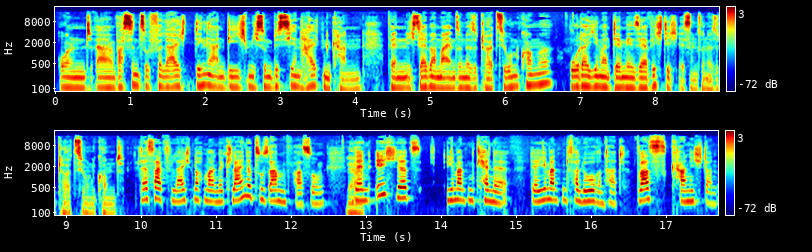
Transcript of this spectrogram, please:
Und äh, was sind so vielleicht Dinge, an die ich mich so ein bisschen halten kann, wenn ich selber mal in so eine Situation komme oder jemand, der mir sehr wichtig ist, in so eine Situation kommt. Deshalb vielleicht noch mal eine kleine Zusammenfassung. Ja. Wenn ich jetzt jemanden kenne, der jemanden verloren hat, was kann ich dann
